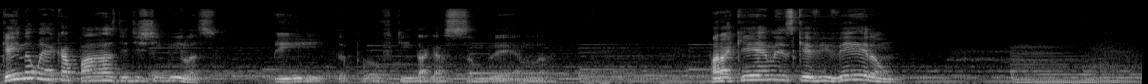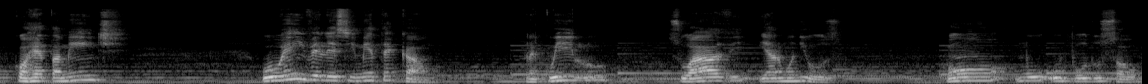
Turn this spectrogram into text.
Quem não é capaz de distingui-las? Eita, prof, que indagação bela. Para aqueles que viveram corretamente, o envelhecimento é calmo, tranquilo, suave e harmonioso, como o pôr do sol.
